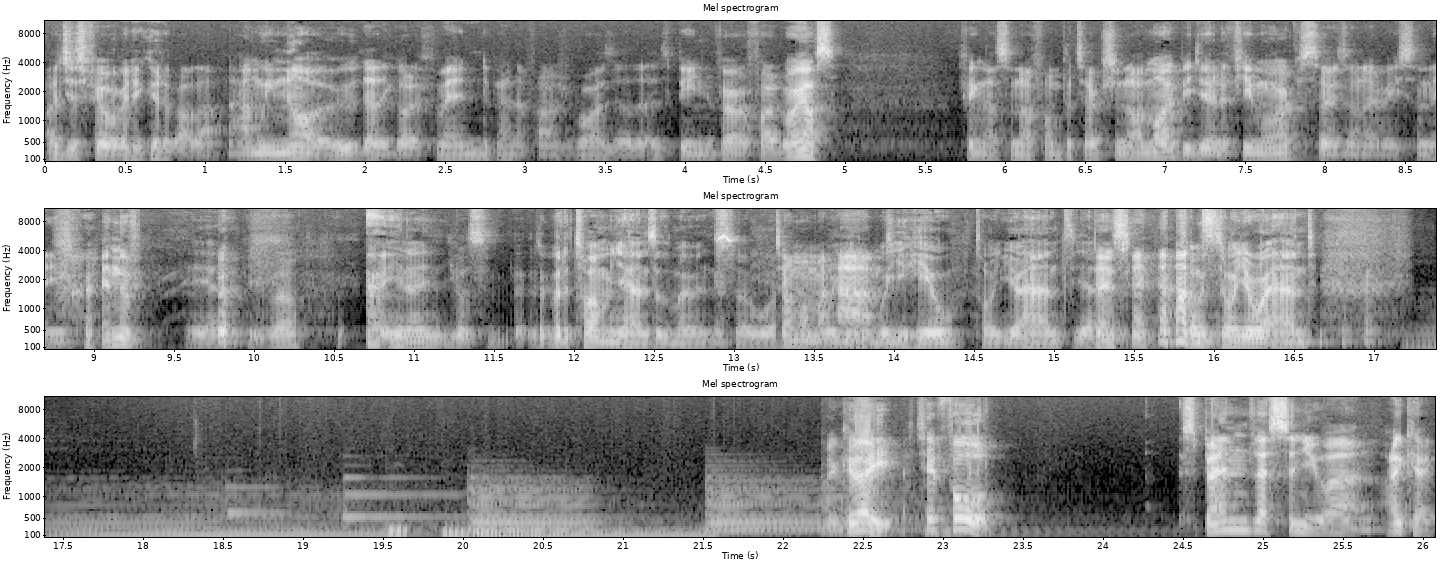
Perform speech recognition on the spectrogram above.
I just feel really good about that. And we know that they got it from an independent financial advisor that has been verified by us. I think that's enough on protection. I might be doing a few more episodes on it recently. In the Yeah, well, you know, you've got some, a bit of time on your hands at the moment, so uh, Time on my where You, where you heal, time on your hand, yeah. Don't say Time, time on your right hand. Okay, tip four. Spend less than you earn. Okay,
